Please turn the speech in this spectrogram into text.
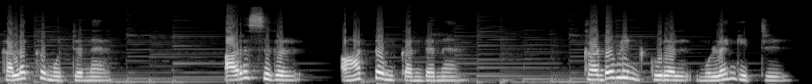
கலக்கமுற்றனர். அரசுகள் ஆட்டம் கண்டன. கடவுளின் குரல் முழங்கிற்று.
